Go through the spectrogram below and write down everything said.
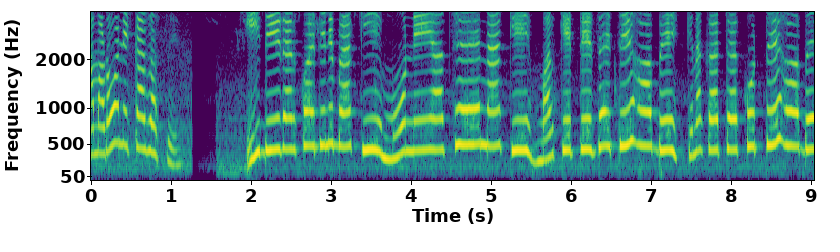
আমারও অনেক কাজ আছে। ঈদের আর কয়দিন বাকি, মনে আছে নাকি? মার্কেটে যাইতে হবে, কেনাকাটা করতে হবে।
